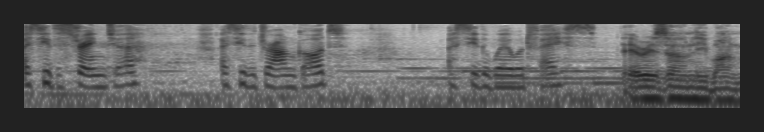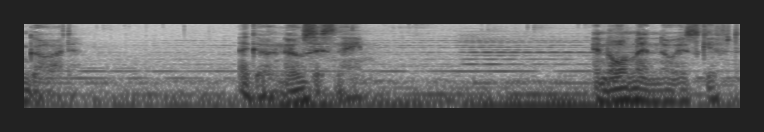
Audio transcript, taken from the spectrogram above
I see the stranger. I see the drowned god. I see the wayward face. There is only one god. A girl knows his name. And all men know his gift.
